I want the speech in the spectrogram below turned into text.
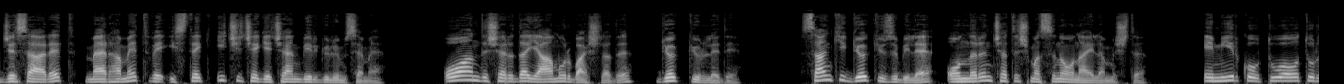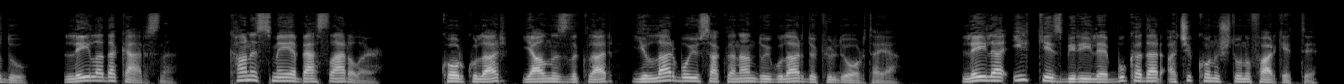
Cesaret, merhamet ve istek iç içe geçen bir gülümseme. O an dışarıda yağmur başladı, gök gürledi. Sanki gökyüzü bile onların çatışmasını onaylamıştı. Emir koltuğa oturdu. Leyla da karşısına. Konuşmaya başladılar. Korkular, yalnızlıklar, yıllar boyu saklanan duygular döküldü ortaya. Leyla ilk kez biriyle bu kadar açık konuştuğunu fark etti.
